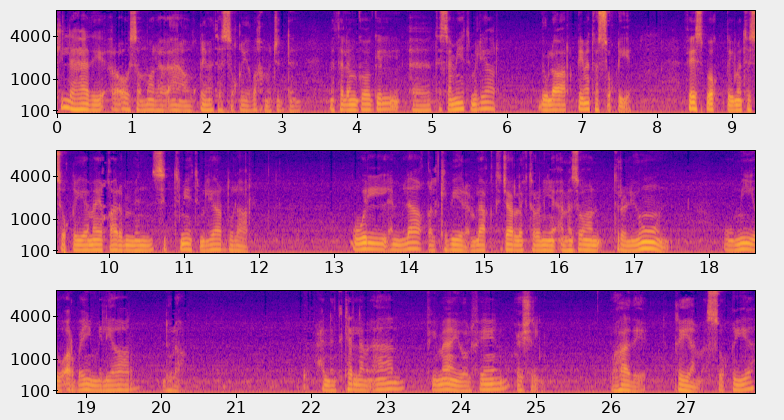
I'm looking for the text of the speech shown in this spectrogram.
كل هذه رؤوس أموالها الآن أو قيمتها السوقية ضخمة جدا. مثلا جوجل آه، تسعمية مليار دولار قيمتها السوقية. فيسبوك قيمتها السوقية ما يقارب من ستمية مليار دولار. والعملاق الكبير عملاق التجارة الإلكترونية أمازون تريليون ومية وأربعين مليار دولار. إحنا نتكلم الآن في مايو ألفين وعشرين وهذه قيم السوقية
